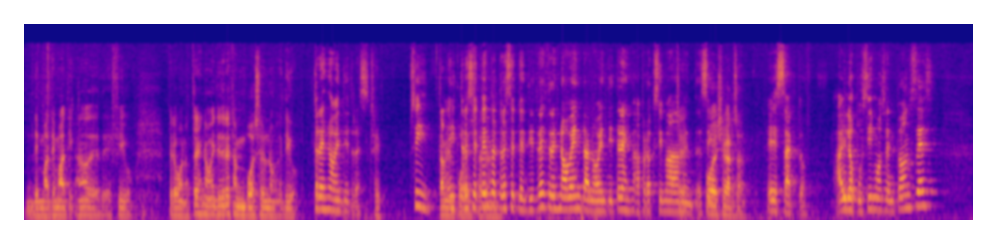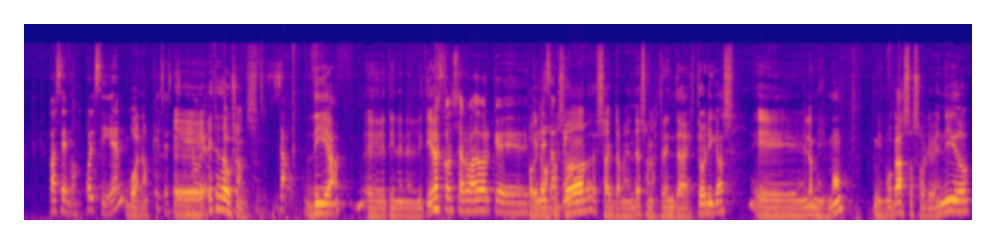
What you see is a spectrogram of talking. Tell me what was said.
de matemática, ¿no? De, FIBO. Pero bueno, 393 también puede ser un objetivo. 393. Sí. Sí, también 370, 373, 390, 93 aproximadamente. Puede llegar a ser. Exacto. Ahí lo pusimos entonces. Pasemos. ¿Cuál sigue? Bueno, ¿Qué es este? Eh, este es Dow Jones. Dow. Día eh, tienen el ETF. Más conservador que, que el más conservador, exactamente. Son las 30 históricas. Eh, lo mismo. Mismo caso, sobrevendido.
